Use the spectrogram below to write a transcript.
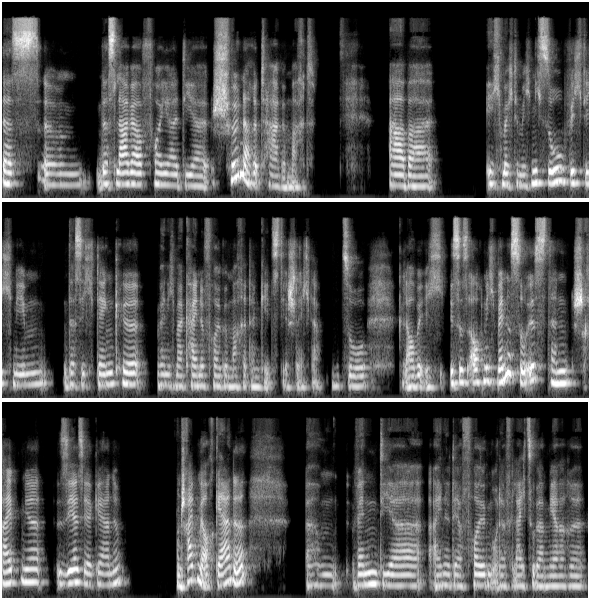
dass ähm, das Lagerfeuer dir schönere Tage macht. Aber ich möchte mich nicht so wichtig nehmen, dass ich denke, wenn ich mal keine Folge mache, dann geht's dir schlechter. Und so glaube ich, ist es auch nicht. Wenn es so ist, dann schreib mir sehr, sehr gerne und schreib mir auch gerne, ähm, wenn dir eine der Folgen oder vielleicht sogar mehrere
